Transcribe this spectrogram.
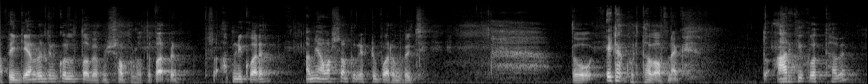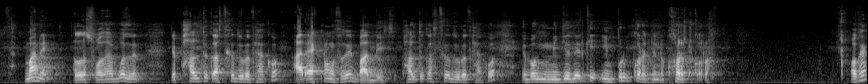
আপনি জ্ঞান অর্জন করলে তবে আপনি সফল হতে পারবেন। আপনি করেন, আমি আমার সম্পর্কে একটু পরে বলছি। তো এটা করতে হবে আপনাকে। তো আর কি করতে হবে? মানে আল্লাহ সুমাতার বললেন যে, ফালতু কাজ থেকে দূরে থাকো আর একটা অংশকে বাদ দিয়েছি। ফালতু কাজ থেকে দূরে থাকো এবং নিজেদেরকে ইমপ্রুভ করার জন্য খরচ করো। ওকে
